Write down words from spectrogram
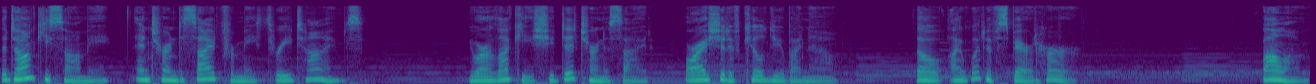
The donkey saw me and turned aside from me three times. You are lucky she did turn aside, or I should have killed you by now, though I would have spared her. Balaam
